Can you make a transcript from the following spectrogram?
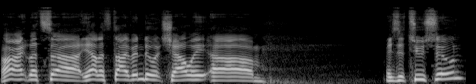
All right, let's uh yeah, let's dive into it, shall we? Um Is it too soon?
